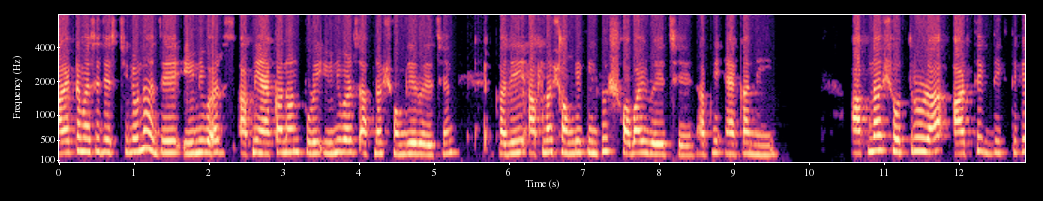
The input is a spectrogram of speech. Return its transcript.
আরেকটা মেসেজ এসেছিল না যে ইউনিভার্স আপনি একা নন, পুরো ইউনিভার্স আপনার সঙ্গে রয়েছেন। কাজেই আপনার সঙ্গে কিন্তু সবাই রয়েছে, আপনি একা নেই। আপনার শত্রুরা আর্থিক দিক থেকে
